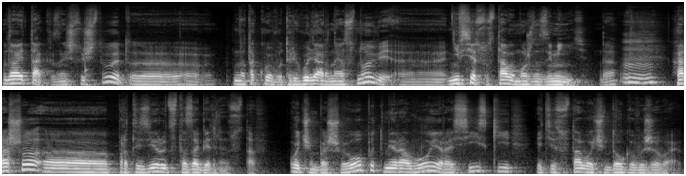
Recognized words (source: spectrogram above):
Ну, давайте так. Значит, существует э, на такой вот регулярной основе э, не все суставы можно заменить. Да? Мгм. Хорошо э, протезируется тазобедренный сустав. Очень большой опыт мировой, российский. Эти суставы очень долго выживают.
